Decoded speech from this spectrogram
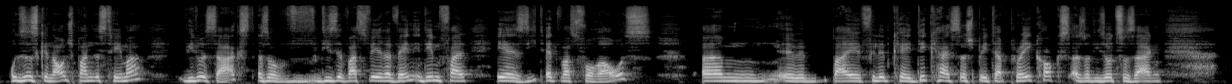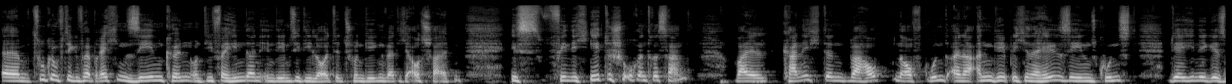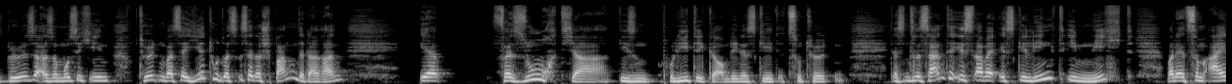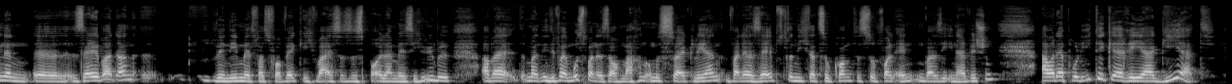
und es ist genau ein spannendes Thema, wie du es sagst. Also diese Was wäre wenn, in dem Fall, er sieht etwas voraus. Ähm, äh, bei Philip K. Dick heißt das später Praycox, also die sozusagen ähm, zukünftige Verbrechen sehen können und die verhindern, indem sie die Leute schon gegenwärtig ausschalten. Ist, finde ich, ethisch hochinteressant, weil kann ich denn behaupten, aufgrund einer angeblichen Hellsehenskunst, derjenige ist böse, also muss ich ihn töten. Was er hier tut, was ist ja das Spannende daran? Er versucht ja, diesen Politiker, um den es geht, zu töten. Das Interessante ist aber, es gelingt ihm nicht, weil er zum einen äh, selber dann, äh, wir nehmen jetzt was vorweg, ich weiß, es ist spoilermäßig übel, aber man, in dem Fall muss man es auch machen, um es zu erklären, weil er selbst nicht dazu kommt, es zu vollenden, weil sie ihn erwischen. Aber der Politiker reagiert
